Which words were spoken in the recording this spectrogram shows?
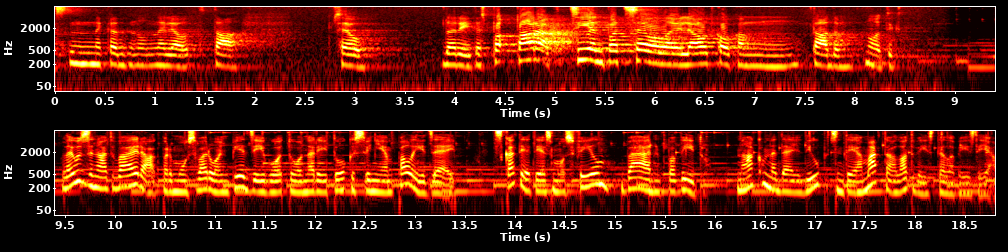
Es nekad nu, neļautu tā sev darīt. Es pārāk cienu pats sev, lai ļautu kaut kam tādam notikt Lai uzzinātu vairāk par mūsu varoņu piedzīvoto un arī to, kas viņiem palīdzēja, skatieties mūsu filmu Bērni pa vidu nākamnedēļ 12. martā Latvijas televīzijā,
